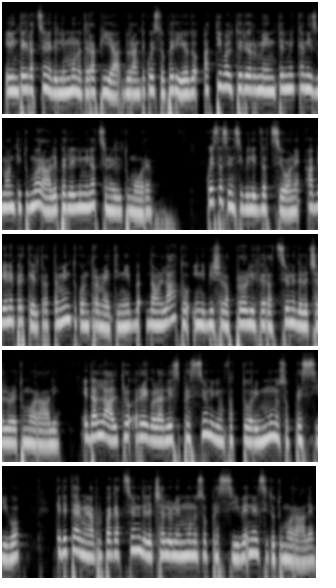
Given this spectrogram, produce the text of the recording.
e l'integrazione dell'immunoterapia durante questo periodo attiva ulteriormente il meccanismo antitumorale per l'eliminazione del tumore. Questa sensibilizzazione avviene perché il trattamento con trametinib da un lato inibisce la proliferazione delle cellule tumorali e dall'altro regola l'espressione di un fattore immunosoppressivo che determina la propagazione delle cellule immunosoppressive nel sito tumorale.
